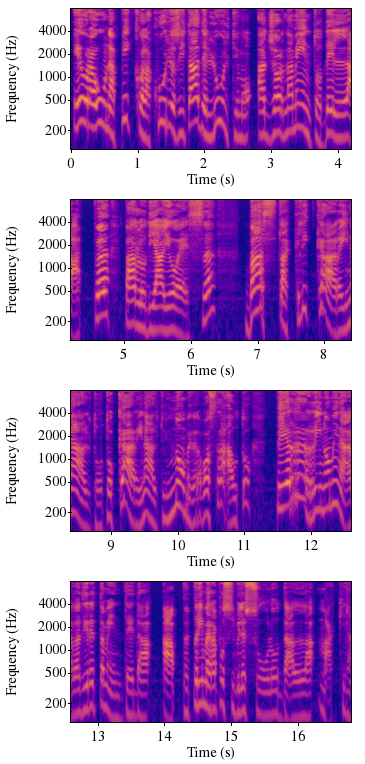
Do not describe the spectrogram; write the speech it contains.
E ora una piccola curiosità dell'ultimo aggiornamento dell'app, parlo di iOS, basta cliccare in alto toccare in alto il nome della vostra auto per rinominarla direttamente da app. Prima era possibile solo dalla macchina.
